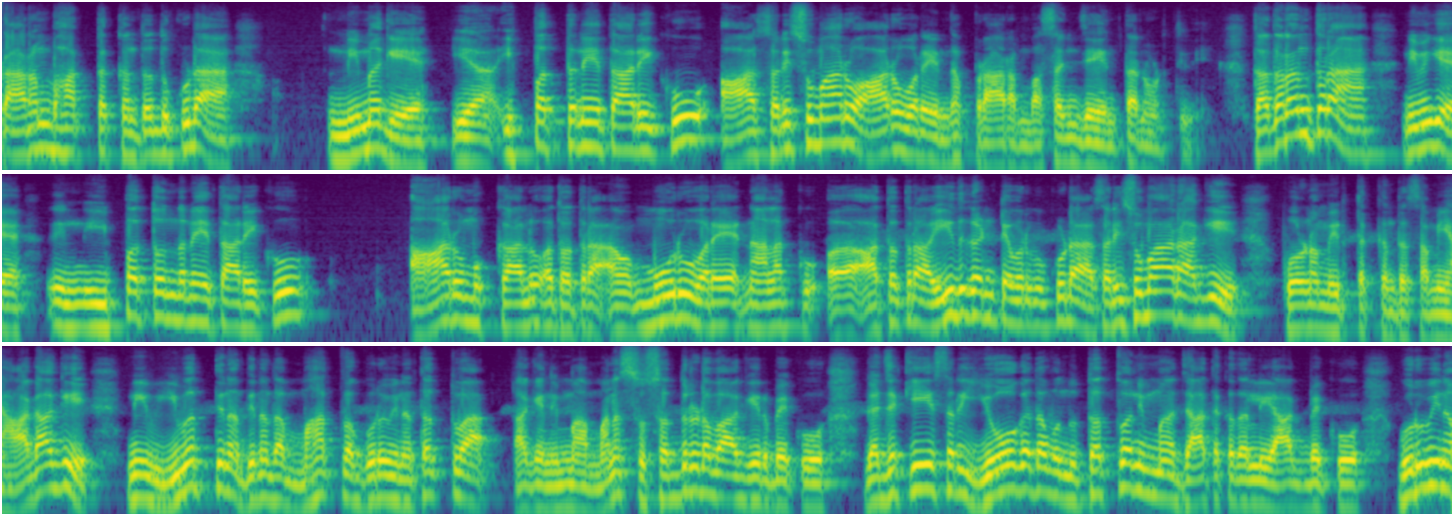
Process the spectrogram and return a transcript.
ಪ್ರಾರಂಭ ಆಗ್ತಕ್ಕಂಥದ್ದು ಕೂಡ ನಿಮಗೆ ಇಪ್ಪತ್ತನೇ ತಾರೀಕು ಆ ಸರಿಸುಮಾರು ಆರೂವರೆಯಿಂದ ಪ್ರಾರಂಭ ಸಂಜೆ ಅಂತ ನೋಡ್ತೀವಿ. ತದನಂತರ ನಿಮಗೆ ಇಪ್ಪತ್ತೊಂದನೇ ತಾರೀಕು ಆರು ಮುಕ್ಕಾಲು ಅಥವಾ ಮೂರುವರೆ ನಾಲ್ಕು ಅಥತ್ರ ಐದು ಗಂಟೆವರೆಗೂ ಕೂಡ ಸರಿಸುಮಾರಾಗಿ ಪೂರ್ಣಮಿ ಇರ್ತಕ್ಕಂಥ ಸಮಯ. ಹಾಗಾಗಿ ನೀವು ಇವತ್ತಿನ ದಿನದ ಮಹತ್ವ, ಗುರುವಿನ ತತ್ವ, ಹಾಗೆ ನಿಮ್ಮ ಮನಸ್ಸು ಸದೃಢವಾಗಿರಬೇಕು. ಗಜಕೇಸರಿ ಯೋಗದ ಒಂದು ತತ್ವ ನಿಮ್ಮ ಜಾತಕದಲ್ಲಿ ಆಗಬೇಕು. ಗುರುವಿನ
